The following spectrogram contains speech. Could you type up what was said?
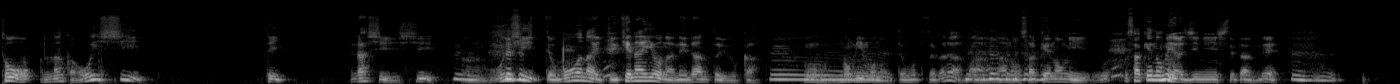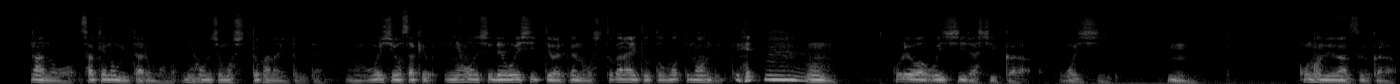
となんか美味しいって言らしいし、ううんん美味しいって思わないといけないような値段というか。うん。うん、飲み物って思ってたから、まあ、あの酒飲み 酒飲みは辞任してたんでうんあの酒飲みたるもの日本酒も知っとかないとみたいな、うん、美味しいお酒日本酒で美味しいって言われてるのを知っとかないとと思って飲んでて、うん。ううんん、これは美味しいらしいから美味しい、うん、この値段するから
